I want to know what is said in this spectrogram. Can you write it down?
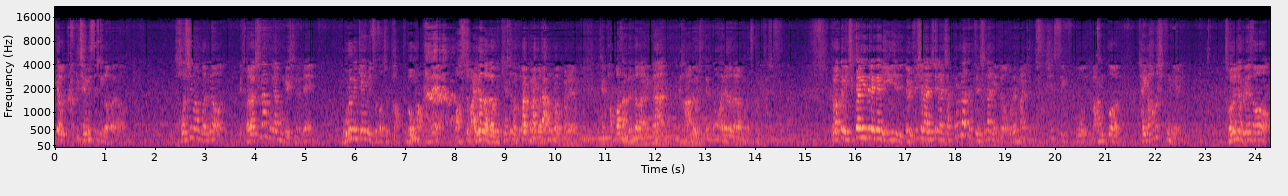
그게 그렇게 재밌으신가 봐요. 더 심한 건요 저랑 친한 분이 한 분 계시는데 모르는 게임이 있어서 저 바- 너무 바쁜데 와서 좀 알려달라고 이렇게 하시는 거예요. 이거 하는 거를 지금 바빠서 안 된다고 하니까 다음에 오실 때 꼭 알려달라고 그렇게. 그만큼 이 직장인들에게는 이 12시라는 시간이 참 꿀맛 같은 시간이죠. 오랜만에 좀 쉴 수 있고 마음껏 자기가 하고 싶은 일. 저는요 그래서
